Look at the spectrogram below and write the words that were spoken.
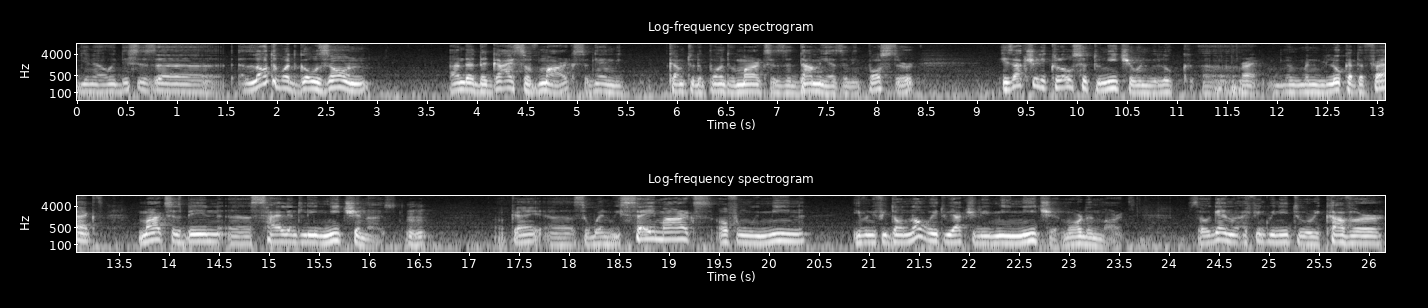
you know, this is a, a, lot of what goes on under the guise of Marx. Again, we come to the point of Marx as a dummy, as an impostor. Is actually closer to Nietzsche when we look uh, right. when we look at the fact Marx has been uh, silently Nietzscheanized. Mm-hmm. Okay, uh, so when we say Marx, often we mean, even if we don't know it, we actually mean Nietzsche more than Marx. So again, I think we need to recover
